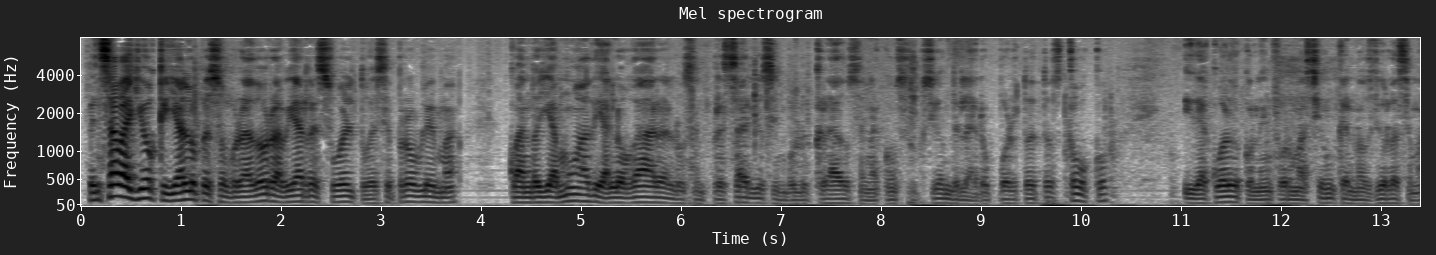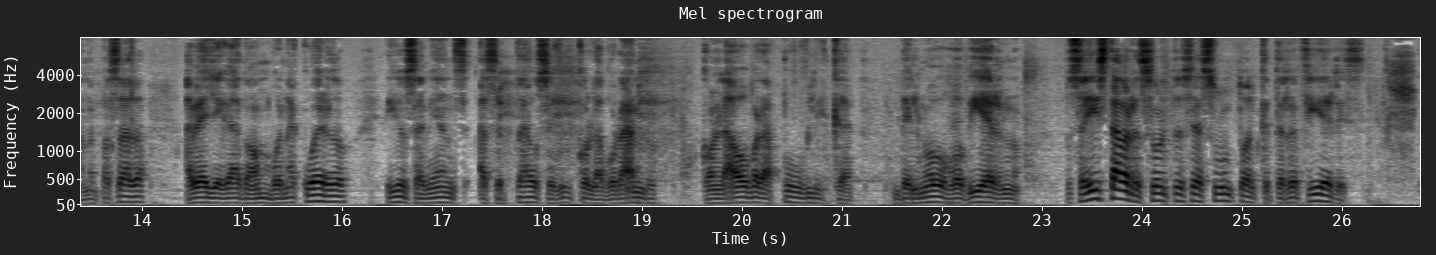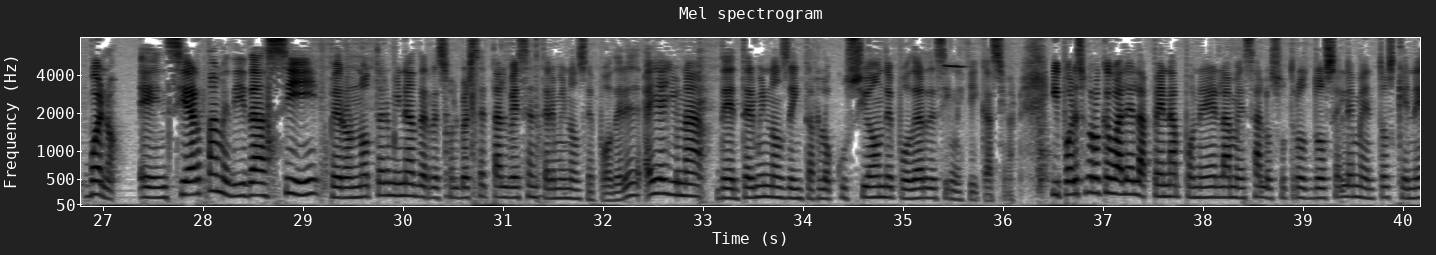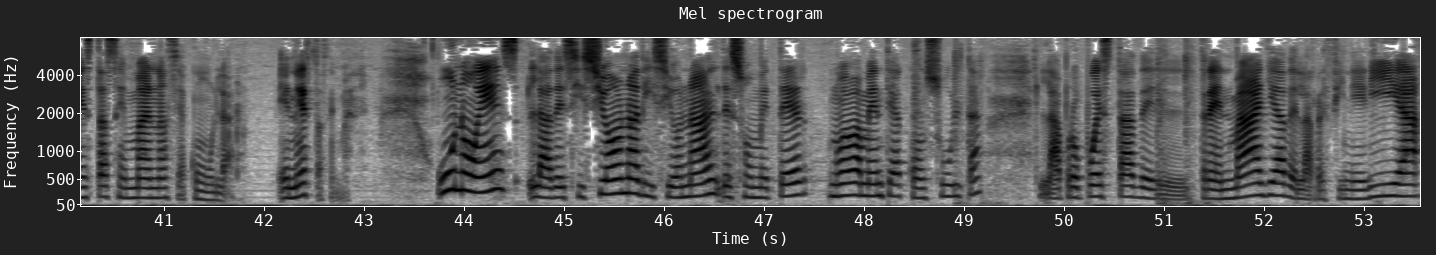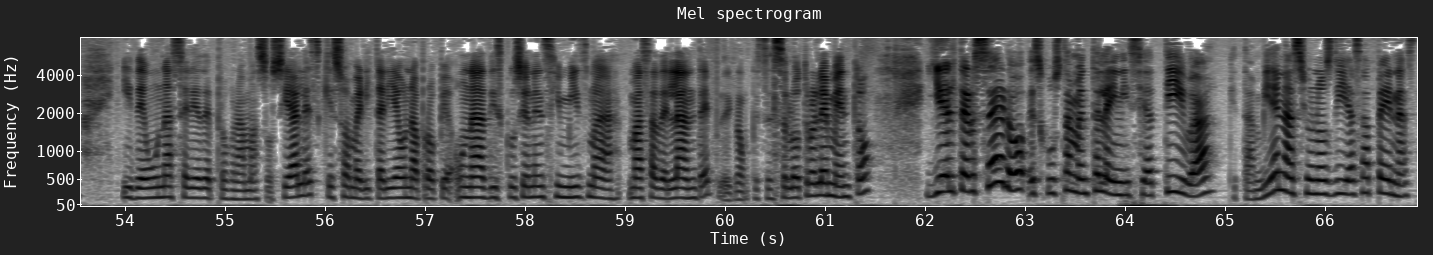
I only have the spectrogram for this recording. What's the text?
Pensaba yo que ya López Obrador había resuelto ese problema cuando llamó a dialogar a los empresarios involucrados en la construcción del aeropuerto de Texcoco y de acuerdo con la información que nos dio la semana pasada, había llegado a un buen acuerdo, ellos habían aceptado seguir colaborando con la obra pública del nuevo gobierno. Pues ahí estaba resuelto ese asunto al que te refieres. Bueno, en cierta medida sí, pero no termina de resolverse tal vez en términos de poder. Eh, Ahí hay una de términos de interlocución, de poder, de significación. Y por eso creo que vale la pena poner en la mesa los otros dos elementos que en esta semana se acumularon. En esta semana. Uno es la decisión adicional de someter nuevamente a consulta la propuesta del tren Maya, de la refinería y de una serie de programas sociales, que eso ameritaría una propia, una discusión en sí misma más adelante, pero creo que ese es el otro elemento. Y el tercero es justamente la iniciativa, que también hace unos días apenas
